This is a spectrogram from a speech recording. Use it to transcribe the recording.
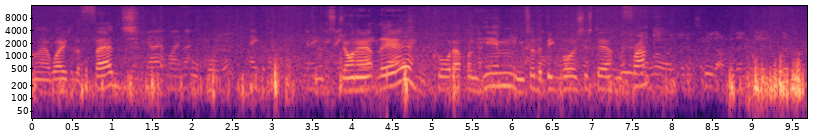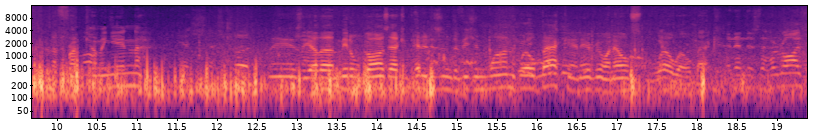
on our way to the Fads. That's John out there. We've caught up on him. You can see the big boys just out in the front. The front coming in. There's the other middle guys, our competitors in Division 1, well back, and everyone else well, well back. And then there's the horizon.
